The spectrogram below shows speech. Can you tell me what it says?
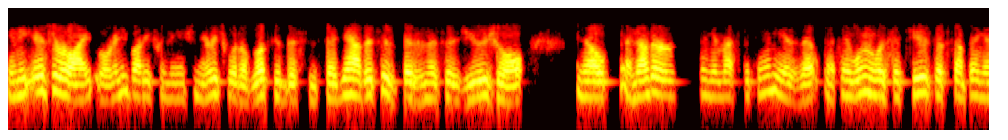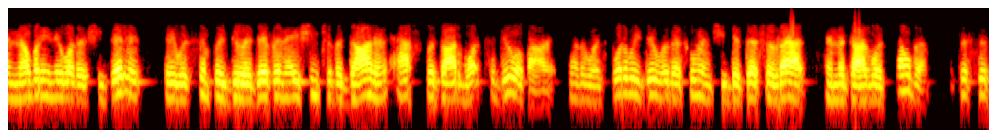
any Israelite or anybody from the ancient Near East would have looked at this and said, yeah, this is business as usual. You know, another thing in Mesopotamia is that if a woman was accused of something and nobody knew whether she did it, they would simply do a divination to the god and ask the god what to do about it. In other words, what do we do with this woman? She did this or that, and the god would tell them. This is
